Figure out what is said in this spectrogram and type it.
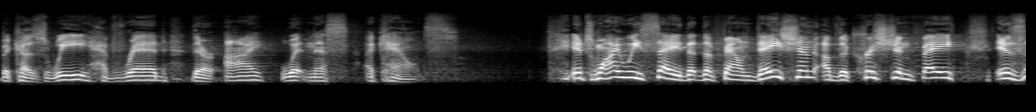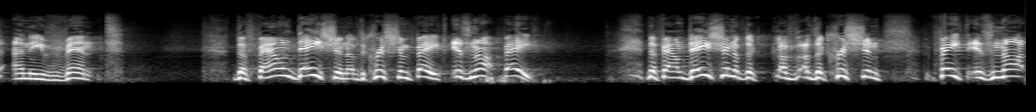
because we have read their eyewitness accounts. It's why we say that the foundation of the Christian faith is an event the foundation of the Christian faith is not faith. The foundation of the, of, of, the Christian faith is not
